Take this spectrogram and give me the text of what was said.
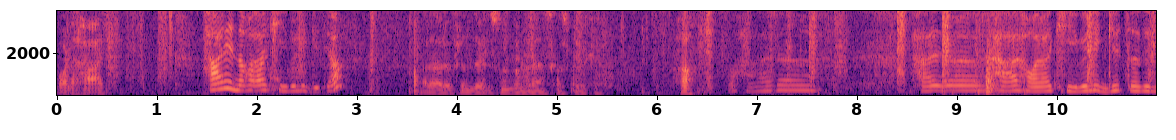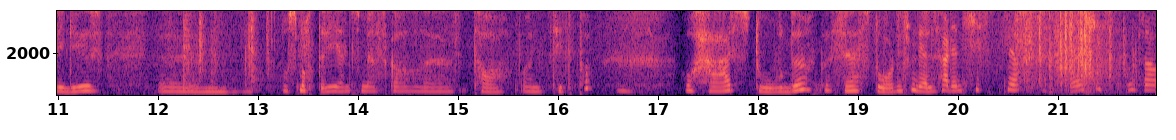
Var det her? Her inne har arkivet ligget, ja. Her er det fremdeles noen gamle regnskapsbøker. Og her, eh, her, eh, her har arkivet ligget. Det ligger uh, noe småtteri igjen som jeg skal ta en titt på. Og her sto det se, Står den fremdeles her? Den kisten, ja. Det er kisten fra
